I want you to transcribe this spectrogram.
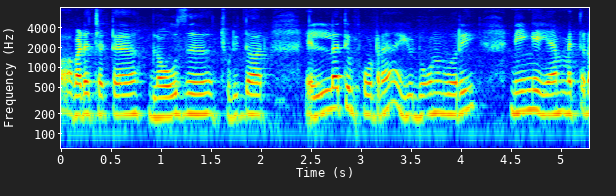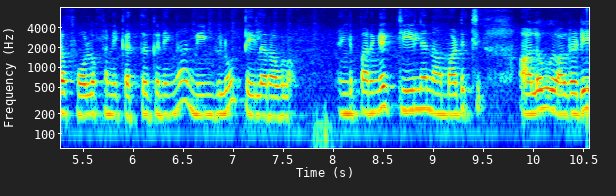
பாவாடை சட்டை ப்ளவுஸு சுடிதார் எல்லாத்தையும் போடுறேன். யூ டோன்ட் வரி நீங்கள் என் மெத்தடை ஃபாலோ பண்ணி கற்றுக்குனிங்கன்னா நீங்களும் டெய்லர் ஆகலாம். இங்கே பாருங்கள் கீழே நான் மடித்து அளவு ஆல்ரெடி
